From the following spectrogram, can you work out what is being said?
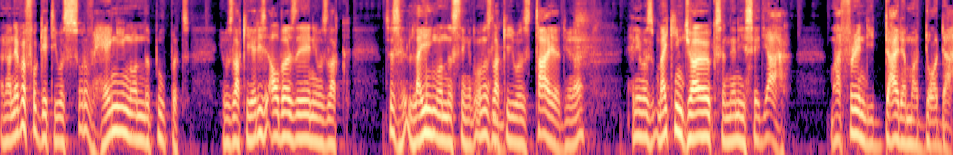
and I never forget, he was sort of hanging on the pulpit. He was like, he had his elbows there, and he was like just laying on this thing. It almost like mm. he was tired, you know? And he was making jokes, and then he said, Yeah, my friend, he died of Madoda,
